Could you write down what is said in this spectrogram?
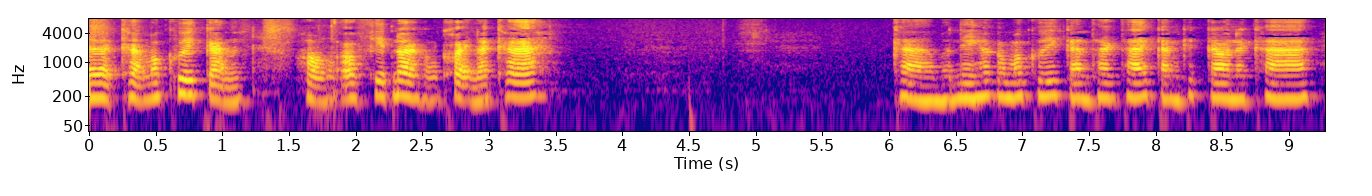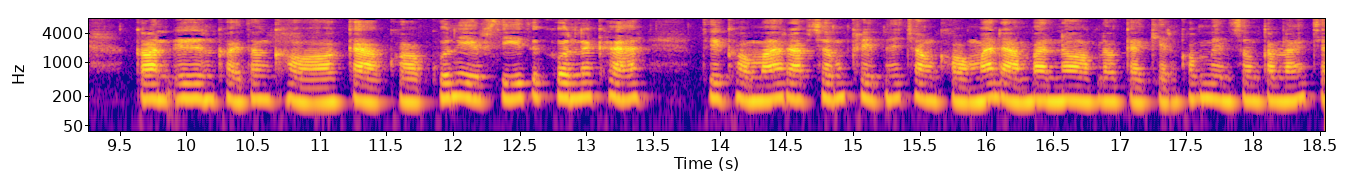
นั่นแหละค่ะมาคุยกันของออฟฟิศหน่อยของข่อยนะคะ ค่ะ วันนี้เขาก็มาคุยกันทักทายกันคือเก่านะคะ ก่อนอื่นข่อยต้องขอกราบขอบคุณ FC ทุกคนนะคะ ที่เข้ามารับชมคลิปในช่องของมาดามบานนอกแล้วก็เขียนคอมเมนต์ส่งกำลังใจ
